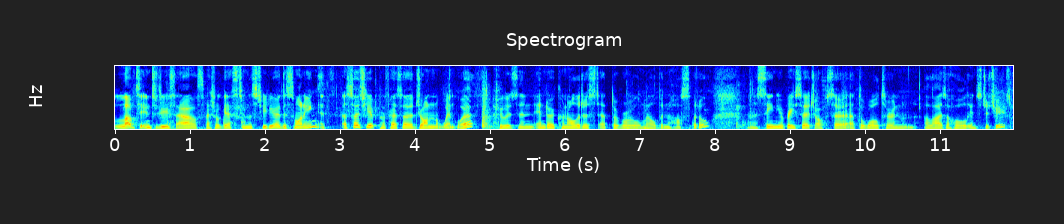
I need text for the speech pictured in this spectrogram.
Love to introduce our special guest in the studio this morning. It's Associate Professor John Wentworth, who is an endocrinologist at the Royal Melbourne Hospital and a Senior Research Officer at the Walter and Eliza Hall Institute,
